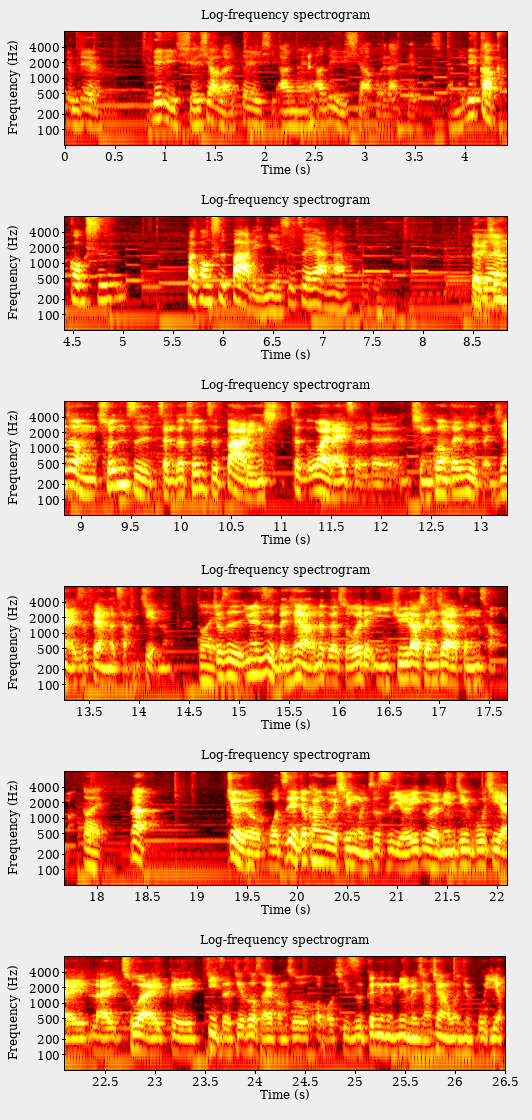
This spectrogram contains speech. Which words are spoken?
对不对？你伫学校内底是安尼，啊，你伫社会内底是安尼，你搞公司办公室霸凌也是这样啊，对像这种村子整个村子霸凌这个外来者的情况，在日本现在还是非常的常见哦。对，就是因为日本现在有那个所谓的移居到乡下的风潮嘛，对，那就有我之前就看过一个新闻，就是有一个年轻夫妻来来出来给记者接受采访，说哦，其实跟那个你们想象的完全不一样，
